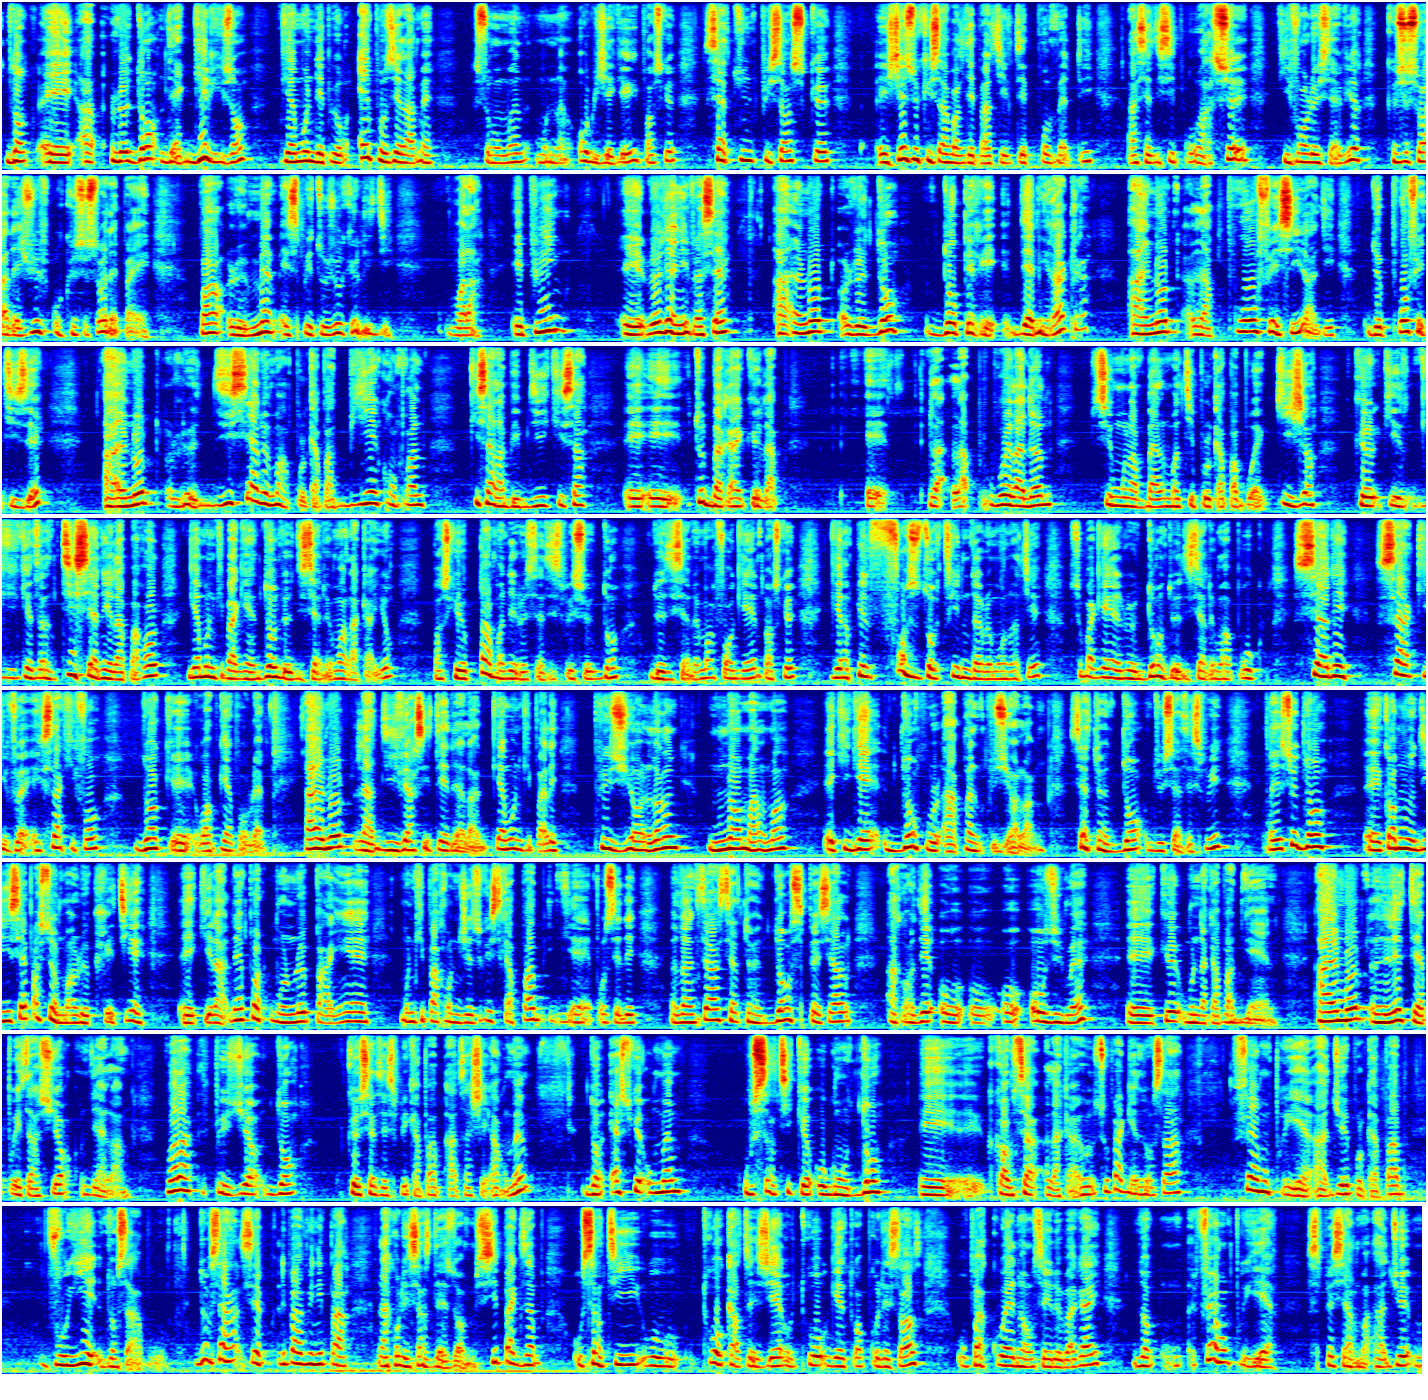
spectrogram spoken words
Donc, et, le don des guérisons, il y a monde imposer la main ce moment, on est obligé de guérir parce que c'est une puissance que Jésus-Christ, avant de partir, il promettu à ses disciples ou à ceux qui vont le servir, que ce soit des juifs ou que ce soit des païens, par le même esprit toujours que lui dit. Voilà. Et puis, le dernier verset, à un autre, le don d'opérer des miracles, à un autre, la prophétie, c'est-à-dire de prophétiser, à un autre le discernement pour le capable bien comprendre qui ça la Bible dit, qui ça et, et toute bagaille que la et, la, la, où elle la donne si on a bal menti pour le capable pour qui gens que qui qui, qui discerner la parole, il y a des gens qui pas gain don de discernement la caillou parce que pas demandé le Saint-Esprit ce don de discernement faut gagner parce que il y a un pile fausse doctrine dans le monde entier, c'est pas gagner le don de discernement pour cerner ça qui veut et ça qu'il faut donc, il n'y a aucun problème. Un autre, la diversité des langues. Il y a gens qui parlent plusieurs langues normalement et qui un don pour apprendre plusieurs langues. C'est un don du Saint-Esprit. Et ce don, comme nous dit, c'est pas seulement le chrétien qui a, n'importe où, le païen, monde qui parle Jésus-Christ capable de posséder langue. C'est un don spécial accordé aux, humains et que vous n'êtes capable de gagner. Un autre, l'interprétation des langues. Voilà plusieurs dons que cet esprit est capable d'attacher à vous-même. Donc, est-ce que vous-même, vous sentez que vous avez un don et, comme ça à la carrière, si vous pas ça, faire une prière à Dieu pour capable voyez dans ça. Donc ça, c'est pas venu par la connaissance des hommes. Si par exemple, vous sentez ou trop cartésien ou trop gain trop connaissance ou pas quoi dans c'est le bagaille, donc faire une prière spécialement à Dieu,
